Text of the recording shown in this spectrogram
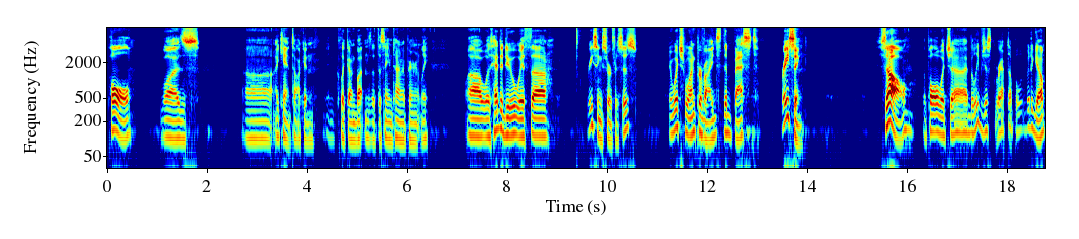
poll was uh, I can't talk and, and click on buttons at the same time, apparently. Uh, was had to do with uh, racing surfaces and which one provides the best racing. So, the poll, which uh, I believe just wrapped up a little bit ago,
